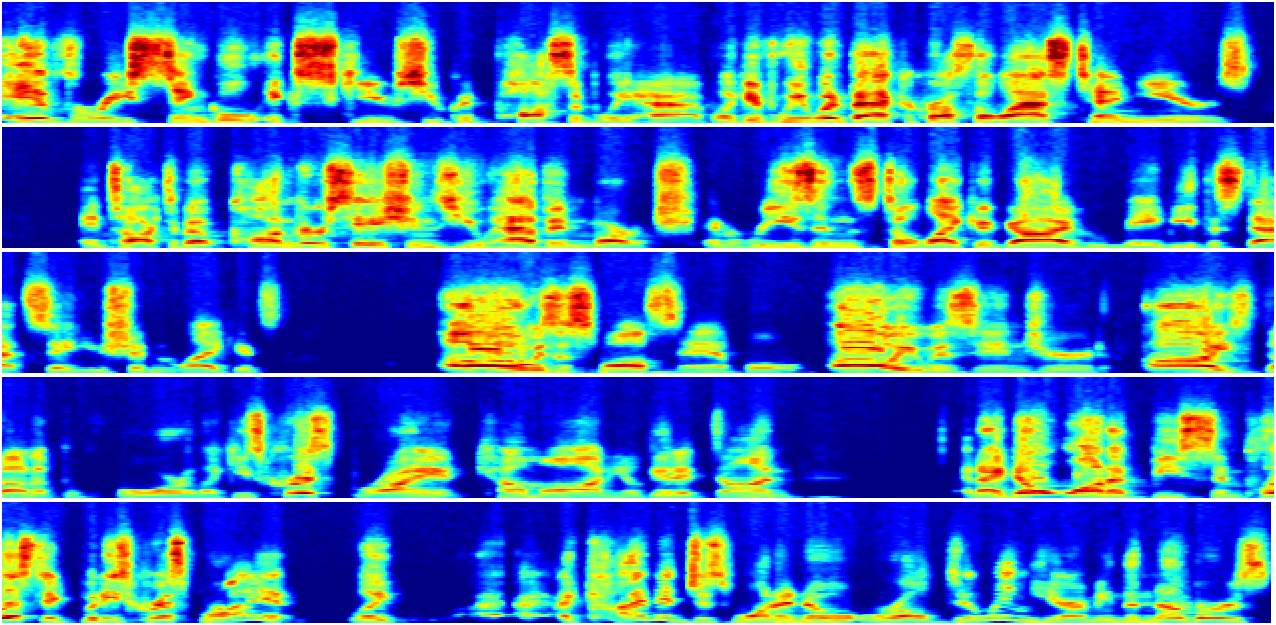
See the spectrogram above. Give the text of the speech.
every single excuse you could possibly have. Like if we went back across the last 10 years and talked about conversations you have in March and reasons to like a guy who maybe the stats say you shouldn't like, it's oh, it was a small sample. Oh, he was injured. Oh, he's done it before. Like he's Kris Bryant. Come on, he'll get it done and I don't want to be simplistic, but he's Kris Bryant. Like, I, I kind of just want to know what we're all doing here. I mean, the numbers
